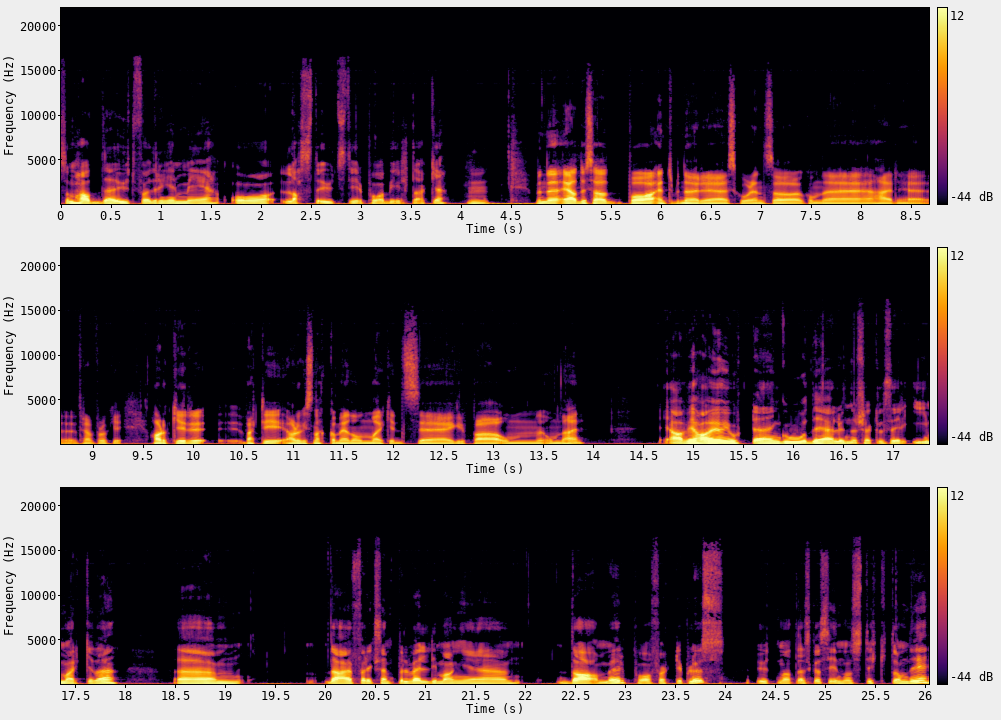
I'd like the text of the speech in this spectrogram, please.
som hadde utfordringer med å laste utstyr på biltaket. Mm. Men eh, ja, du sa på entreprenørskolen så kom det her eh, frem for dere. Har dere, vært i, har dere snakka med noen markedsgruppa om, om, det her? Ja, vi har jo gjort en god del undersøkelser i markedet. Um, det er f.eks. veldig mange damer på 40 pluss uten at jeg skal si noe stygt om de,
